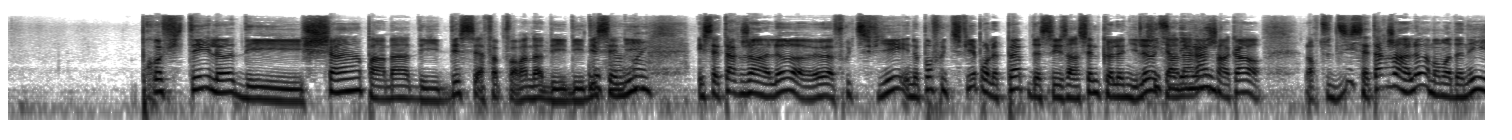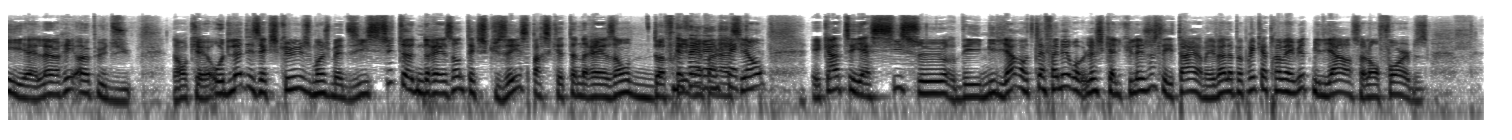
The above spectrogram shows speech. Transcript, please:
profité là, des champs pendant des, déc- enfin, pendant des, des décennies. Ouais. Et cet argent-là euh, a fructifié et n'a pas fructifié pour le peuple de ces anciennes colonies-là Qui en arrachent encore. Alors tu te dis, cet argent-là, à un moment donné, euh, leur est un peu dû. Donc, euh, au-delà des excuses, moi je me dis, si tu as une raison de t'excuser, c'est parce que tu as une raison d'offrir réparation. Et quand tu es assis sur des milliards, on dit que la famille, là je calculais juste les terres, mais ils valent à peu près 88 milliards selon Forbes.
